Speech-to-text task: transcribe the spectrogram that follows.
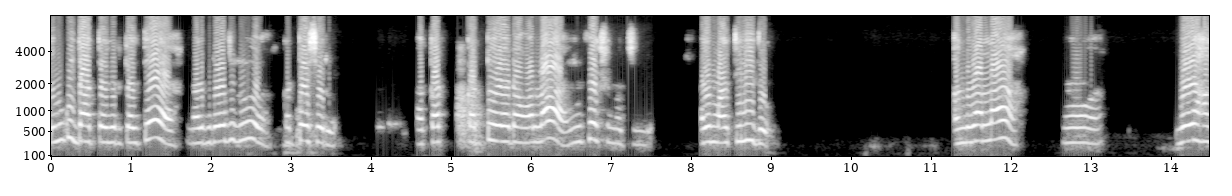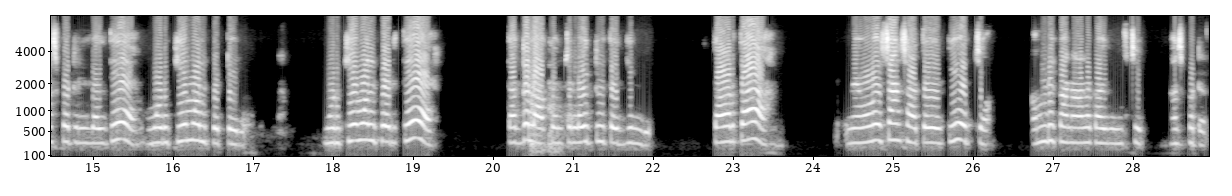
ఎముకలు డాక్టర్ దగ్గరికి వెళ్తే నలభై రోజులు కట్టేశారు. ఆ కట్ కట్టు వేయడం వల్ల ఇన్ఫెక్షన్ వచ్చింది. అది మాకు తెలీదు. అందువల్ల మేము వేరే హాస్పిటల్కి వెళ్తే మూడు కీమోలు పెట్టారు మూడు కీమోలు పెడితే తగ్గల కొంచెం లైట్ తగ్గింది. తర్వాత మేము ఇషాన్ సాతయ్యకి వచ్చాం. అమెరికా నాలుగు ఇన్స్టిట్యూట్ హాస్పిటల్.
